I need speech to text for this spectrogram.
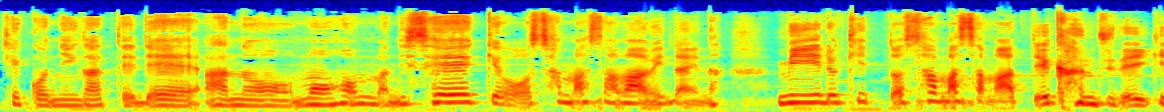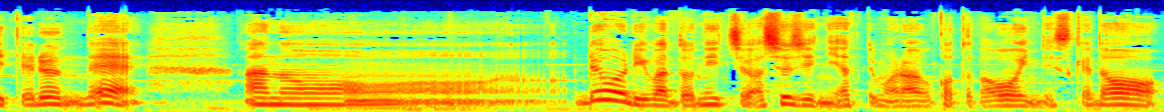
結構苦手で、あの、もうほんまに盛況様々みたいな、ミールキット様々っていう感じで生きてるんで、あのー、料理は土日は主人にやってもらうことが多いんですけど、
